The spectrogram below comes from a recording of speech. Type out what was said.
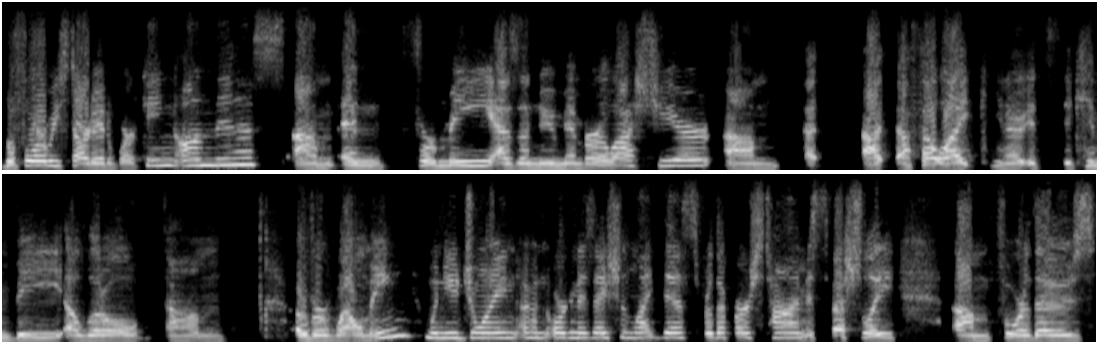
before we started working on this, um, and for me as a new member last year, um, I, I felt like you know it's it can be a little um, overwhelming when you join an organization like this for the first time, especially um, for those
